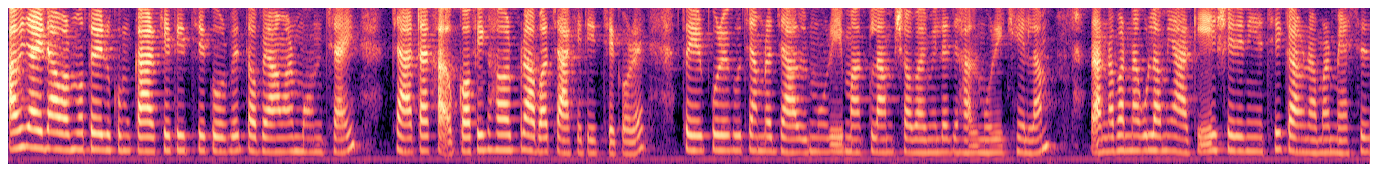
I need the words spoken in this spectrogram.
আমি জানি না আমার মতো এরকম কার খেতে ইচ্ছে করবে, তবে আমার মন চাই চাটা খা কফি খাওয়ার পর আবার চা খেতে ইচ্ছে করে। তো এরপরে হচ্ছে আমরা ঝালমুড়ি, মাখলাম, সবাই মিলে ঝালমুড়ি খেলাম। রান্নাবান্নাগুলো আমি আগে সেরে নিয়েছি, কারণ আমার মেসেজ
